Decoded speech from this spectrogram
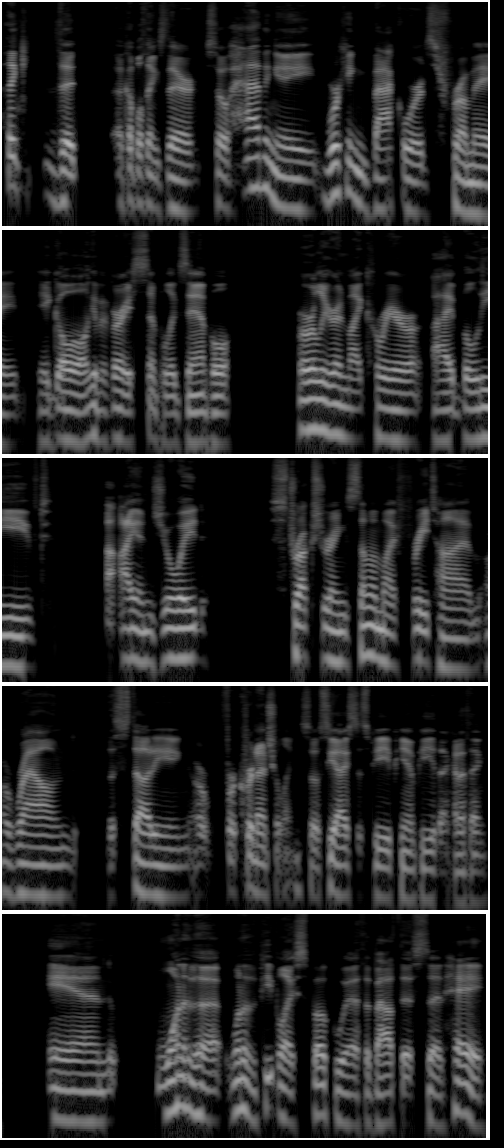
I think that a couple things there. So having a working backwards from a, a goal, I'll give a very simple example. Earlier in my career, I believed I enjoyed structuring some of my free time around the studying or for credentialing. So CISSP, PMP, that kind of thing. And one of the one of the people I spoke with about this said, "Hey,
